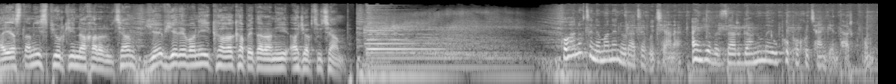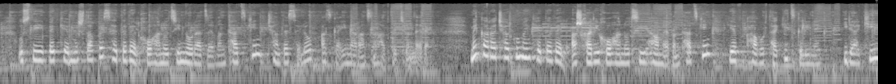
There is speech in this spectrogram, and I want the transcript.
Հայաստանի Սփյուռքի նախարարության եւ Երևանի քաղաքապետարանի աջակցությամբ։ Խոհանոցը նման է նորաձևությանը, այն եւս զարգանում է ու փոփոխության ենթարկվում։ Ոստի պետք է մշտապես հետևել խոհանոցի նորաձև ընթացքին, չանտեսելով ազգային առանձնահատկությունները։ Մենք առաջարկում ենք հետևել աշխարհի խոհանոցի համեղ ընթացքին եւ հաղորդակից կլինեք Իրաքի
